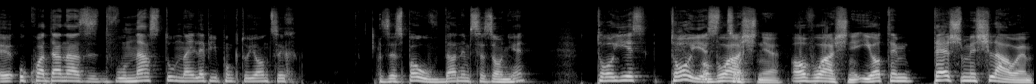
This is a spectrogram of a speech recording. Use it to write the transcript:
y, układana z 12 najlepiej punktujących zespołów w danym sezonie, to jest, to jest O właśnie, coś. o właśnie i o tym też myślałem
